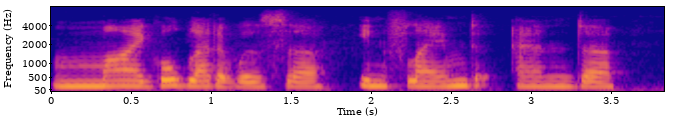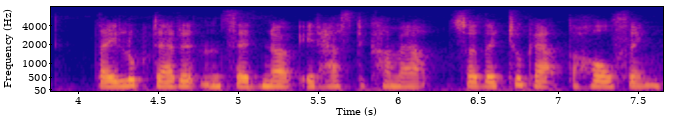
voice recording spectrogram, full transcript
my gallbladder was uh, inflamed and uh, they looked at it and said, no, it has to come out. So they took out the whole thing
